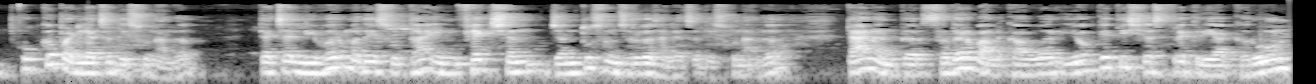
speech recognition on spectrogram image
भोकं पडल्याचं दिसून आलं. त्याच्या लिव्हरमध्ये सुद्धा इन्फेक्शन जंतू संसर्ग झाल्याचं दिसून आलं. त्यानंतर सदर बालकावर योग्य ती शस्त्रक्रिया करून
